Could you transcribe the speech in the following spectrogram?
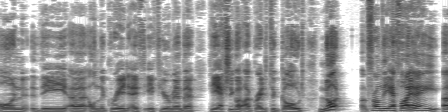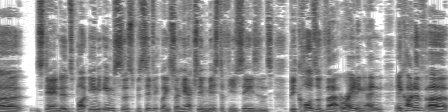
on the uh, on the grid. If if you remember, he actually got upgraded to gold, not from the FIA uh, standards, but in IMSA specifically. So he actually missed a few seasons because of that rating, and it kind of uh,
